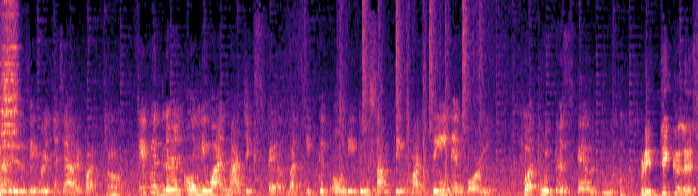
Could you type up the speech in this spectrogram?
Dahil favorite niya si Harry Potter. Oh. If you could learn only one magic spell, but it could only do something mundane and boring, what would the spell do? Ridiculous!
